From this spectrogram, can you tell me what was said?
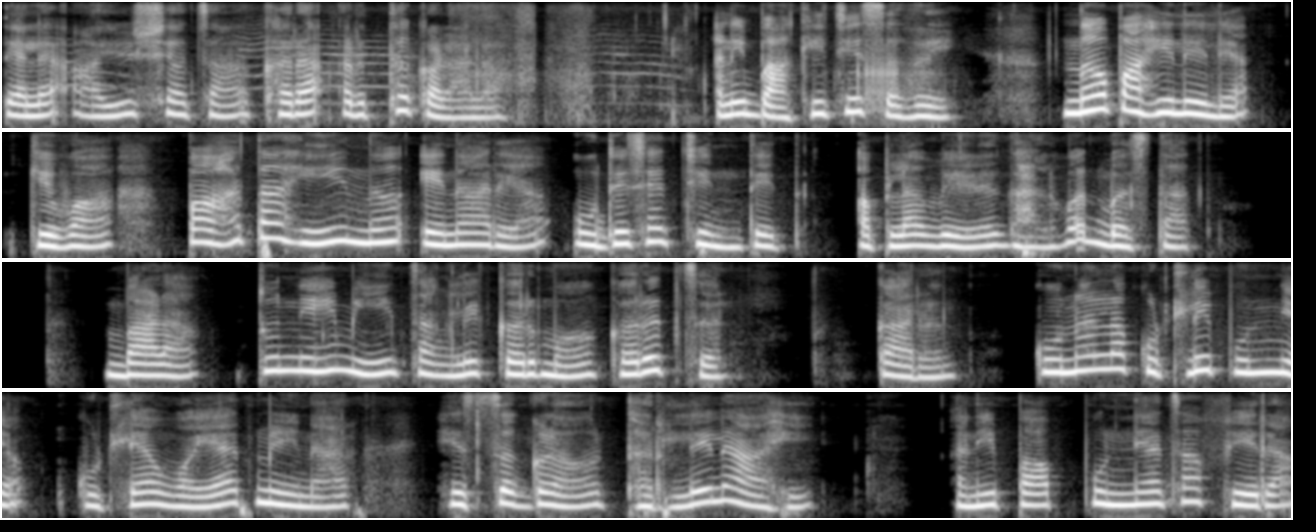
त्याला आयुष्याचा खरा अर्थ कळाला. आणि बाकीचे सगळे न पाहिलेल्या किंवा पाहताही न येणाऱ्या उद्याच्या चिंतेत आपला वेळ घालवत बसतात. बाळा तू नेहमी चांगले कर्म करत चल. कारण कुणाला कुठले पुण्य कुठल्या वयात मिळणार हे सगळं ठरलेलं आहे. आणि पाप पुण्याचा फेरा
